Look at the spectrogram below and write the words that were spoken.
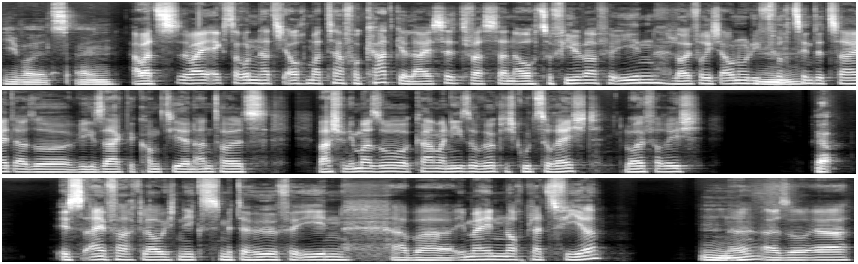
jeweils ein. Aber zwei extra Runden hat sich auch Martin Foucault geleistet, was dann auch zu viel war für ihn. Läuferig auch nur die mhm. 14. Zeit. Also, wie gesagt, er kommt hier in Antolz. War schon immer so, kam er nie so wirklich gut zurecht, läuferig. Ist einfach, glaube ich, nichts mit der Höhe für ihn. Aber immerhin noch Platz 4. Mhm. Ne? Also er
